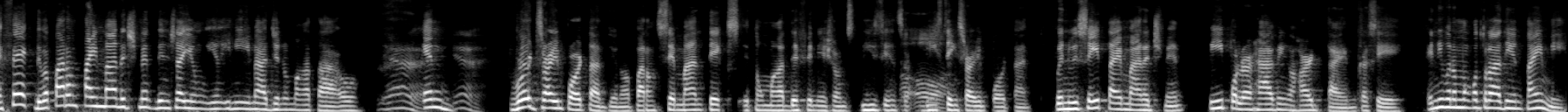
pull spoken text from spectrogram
effect, 'di ba? Parang time management din siya yung yung ini-imagine ng mga tao. Yeah. And- yeah. Words are important, you know. Parang semantics, itong mga definitions, these things Oo. these things are important. When we say time management, people are having a hard time kasi hindi mo naman kontrolado yung time eh.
